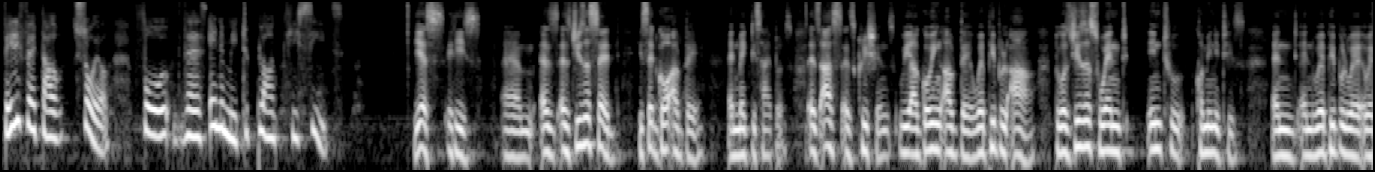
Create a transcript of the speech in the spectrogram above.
very fertile soil for the enemy to plant his seeds. Yes, it is. Um, as as Jesus said, He said, "Go out there and make disciples." As us as Christians, we are going out there where people are, because Jesus went into communities and and where people were, were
